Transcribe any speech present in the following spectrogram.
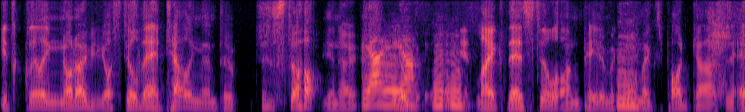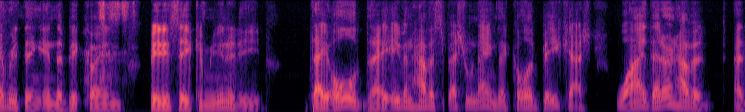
It's clearly not over. You're still there telling them to just stop, you know? yeah yeah yeah it- like they're still on Peter McCormack's podcast and everything in the Bitcoin BTC community. They all they even have a special name. They call it Bcash. Why? They don't have a, a,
